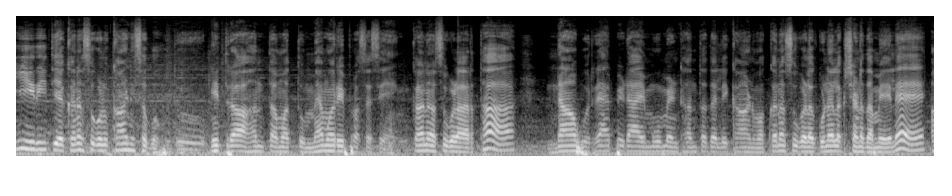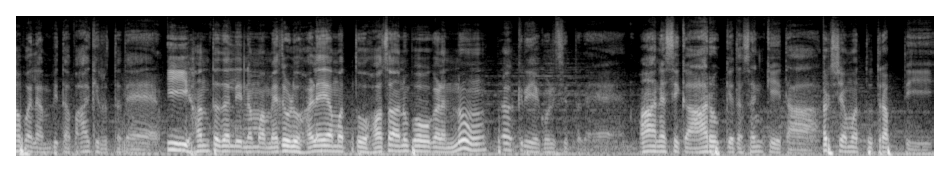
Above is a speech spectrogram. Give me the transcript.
ಈ ರೀತಿಯ ಕನಸುಗಳು ಕಾಣಿಸಬಹುದು. ನಿದ್ರಾ ಹಂತ ಮತ್ತು ಮೆಮೊರಿ ಪ್ರೊಸೆಸಿಂಗ್ ಕನಸುಗಳ ಅರ್ಥ ನಾವು ರ್ಯಾಪಿಡ್ ಐ ಮೂವ್ಮೆಂಟ್ ಹಂತದಲ್ಲಿ ಕಾಣುವ ಕನಸುಗಳ ಗುಣಲಕ್ಷಣದ ಮೇಲೆ ಅವಲಂಬಿತವಾಗಿರುತ್ತದೆ. ಈ ಹಂತದಲ್ಲಿ ನಮ್ಮ ಮೆದುಳು ಹಳೆಯ ಮತ್ತು ಹೊಸ ಅನುಭವಗಳನ್ನು ಪ್ರಕ್ರಿಯೆಗೊಳಿಸುತ್ತದೆ. ಮಾನಸಿಕ ಆರೋಗ್ಯದ ಸಂಕೇತ, ಹರ್ಷ ಮತ್ತು ತೃಪ್ತಿ,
